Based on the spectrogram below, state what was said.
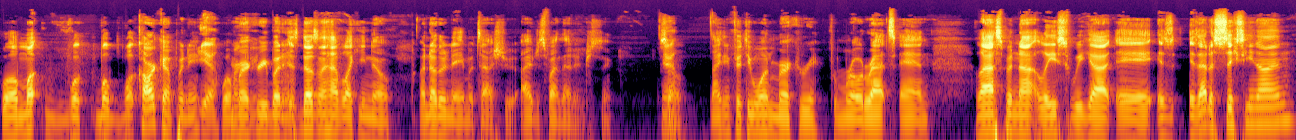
well, mu- what, what, what car company? Yeah, well, Mercury, Mercury, but it doesn't have like you know another name attached to it. I just find that interesting. So, Yeah. 1951 Mercury from Road Rats, and last but not least, we got a is is that a 69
